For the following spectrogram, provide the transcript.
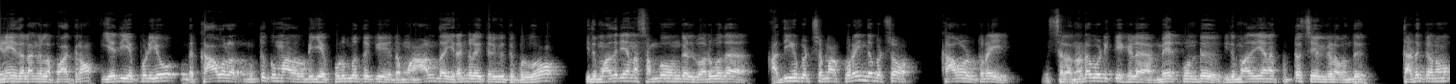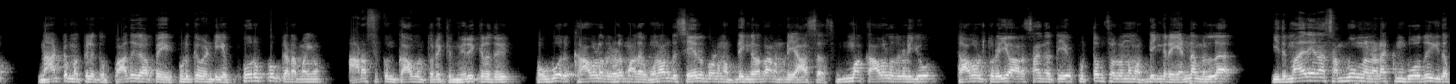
இணையதளங்களில் பார்க்கிறோம். எது எப்படியோ இந்த காவலர் முத்துக்குமார் அவருடைய குடும்பத்துக்கு நம்ம ஆழ்ந்த இரங்கலை தெரிவித்துக் கொள்கிறோம். இது மாதிரியான சம்பவங்கள் வருவதை அதிகபட்சமா குறைந்தபட்சம் காவல்துறை சில நடவடிக்கைகளை மேற்கொண்டு இது மாதிரியான குற்ற செயல்களை வந்து தடுக்கணும். நாட்டு மக்களுக்கு பாதுகாப்பை கொடுக்க வேண்டிய பொறுப்பும் கடமையும் அரசுக்கும் காவல்துறைக்கும் இருக்கிறது. ஒவ்வொரு காவலர்களும் அதை உணர்ந்து செயல்படணும் அப்படிங்கிறதா நம்முடைய ஆசை. சும்மா காவலர்களையோ காவல்துறையோ அரசாங்கத்தையோ குத்தம் சொல்லணும் அப்படிங்கிற எண்ணம் இல்ல. இது மாதிரியான சம்பவங்கள் நடக்கும்போது இதை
